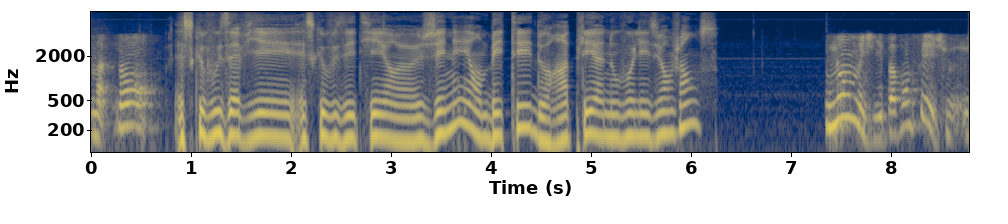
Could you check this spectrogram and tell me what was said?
Maintenant. Est-ce que vous aviez, est-ce que vous étiez euh, gêné, embêté de rappeler à nouveau les urgences? Non, mais je n'y ai pas pensé. Je, ne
